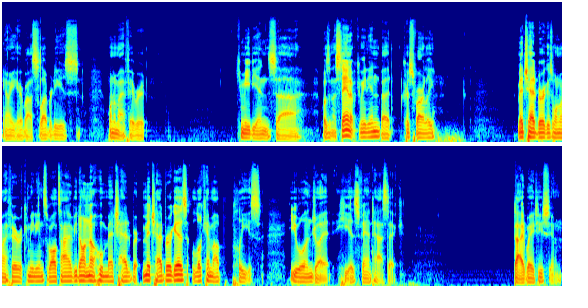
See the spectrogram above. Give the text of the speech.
You know you hear about celebrities. One of my favorite comedians uh, wasn't a stand-up comedian but chris farley. Mitch hedberg is one of my favorite comedians of all time. If you don't know who mitch hedberg, mitch hedberg is look him up please. You will enjoy it. He is fantastic died way too soon.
